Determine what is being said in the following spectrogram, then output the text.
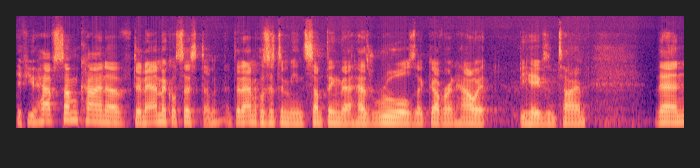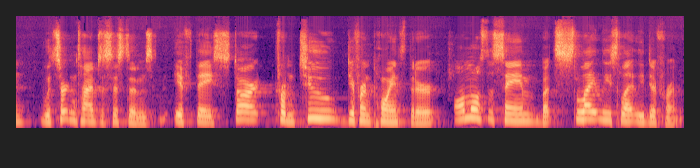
if you have some kind of dynamical system, a dynamical system means something that has rules that govern how it behaves in time, then with certain types of systems, if they start from two different points that are almost the same but slightly, slightly different,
